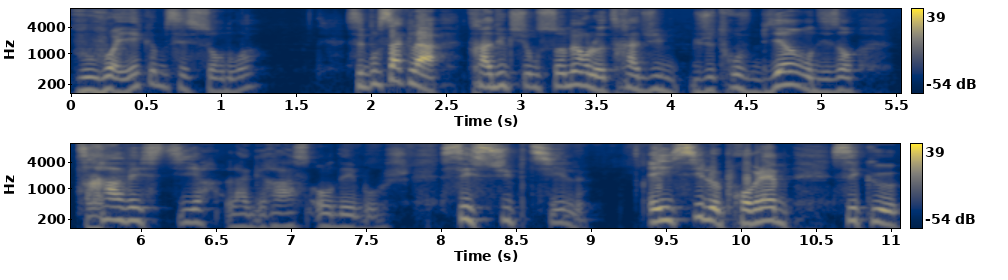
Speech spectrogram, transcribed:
Vous voyez comme c'est sournois? C'est pour ça que la traduction Sommer le traduit, je trouve bien en disant travestir la grâce en débauche. C'est subtil. Et ici, le problème, c'est que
